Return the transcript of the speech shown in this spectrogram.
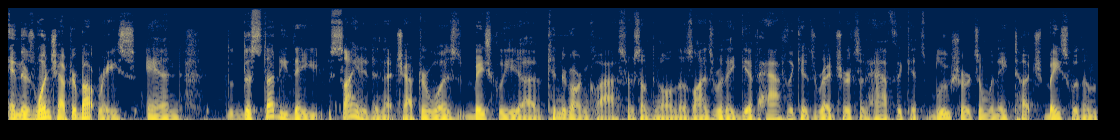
and there's one chapter about race and the study they cited in that chapter was basically a kindergarten class or something along those lines where they give half the kids red shirts and half the kids blue shirts. And when they touch base with them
